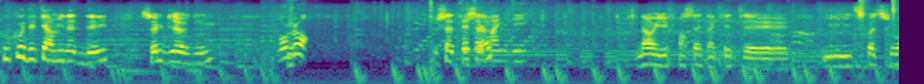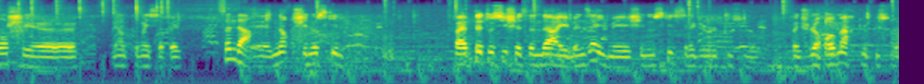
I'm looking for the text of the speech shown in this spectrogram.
Coucou Déterminate D, sois le bienvenu. bonjour, Tout ça, tout ça. D. Non, il est français, t'inquiète. euh, il, il squatte souvent chez. Euh... Merde, comment il s'appelle? Sundar. Euh, non, chez No Skill. Enfin, peut-être aussi chez Sundar et Benzaï, mais chez No Skill, c'est là que je le vois le plus souvent. Enfin, que je le remarque le plus souvent.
